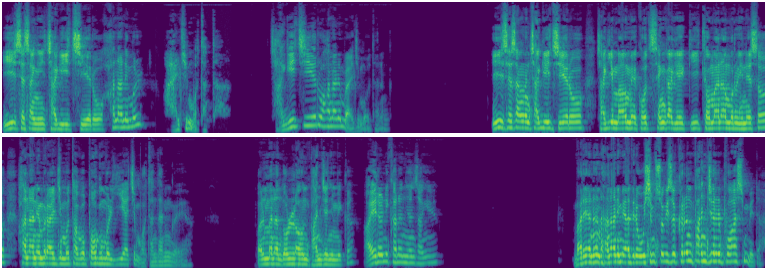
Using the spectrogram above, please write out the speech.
이 세상이 자기 지혜로 하나님을 알지 못한다. 자기 지혜로 하나님을 알지 못하는 것. 이 세상은 자기 지혜로 자기 마음의 곧 생각의 이 교만함으로 인해서 하나님을 알지 못하고 복음을 이해하지 못한다는 거예요. 얼마나 놀라운 반전입니까? 아이러니컬한 현상이에요. 마리아는 하나님의 아들의 오심 속에서 그런 반전을 보았습니다.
